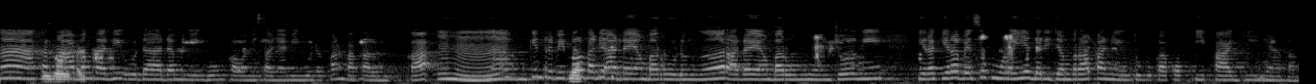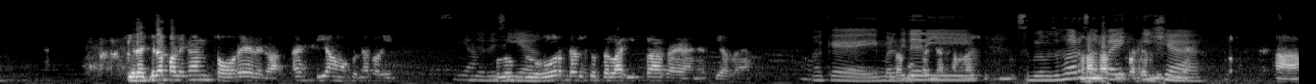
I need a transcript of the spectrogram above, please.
Nah, karena abang tadi udah ada menyinggung kalau misalnya minggu depan bakal buka. Mhm. Nah, mungkin three people tadi ada yang baru denger, ada yang baru muncul nih. Kira-kira besok mulainya dari jam berapa nih untuk buka kopi paginya, bang? Kira-kira palingan sore deh kak. Eh siang maksudnya sorry. Iya. Dari Belum siang. zuhur dan setelah isya kayaknya siapnya. Oke, berarti Kita dari sebelum zuhur sampai isya. Ya. Ah,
